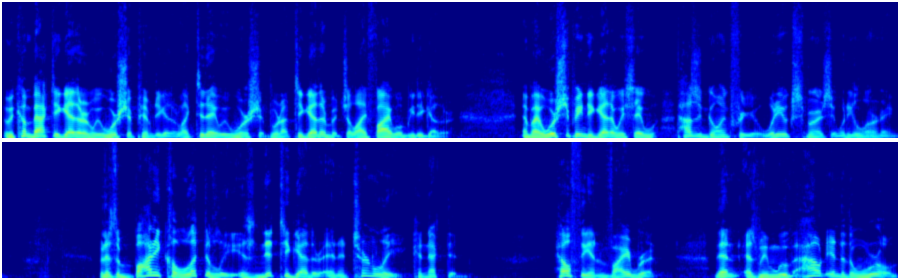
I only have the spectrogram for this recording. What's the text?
And we come back together and we worship Him together. Like today, we worship. We're not together, but July 5 we'll be together. And by worshiping together, we say, How's it going for you? What are you experiencing? What are you learning? But as a body collectively is knit together and internally connected, healthy and vibrant, then as we move out into the world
